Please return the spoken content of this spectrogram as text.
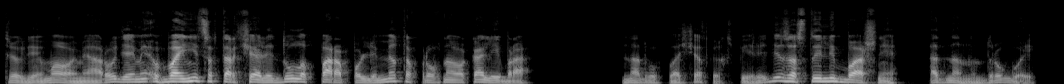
с трехдюймовыми орудиями. В бойницах торчали дула пара пулеметов крупного калибра. На двух площадках спереди застыли башни, одна над другой,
